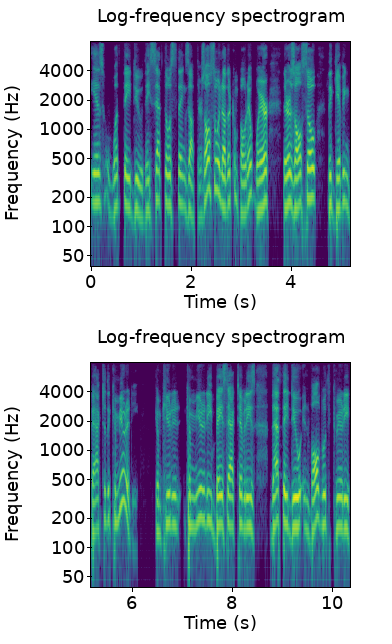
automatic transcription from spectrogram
is what they do. They set those things up. There's also another component where there is also the giving back to the community community based activities that they do involved with the community,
